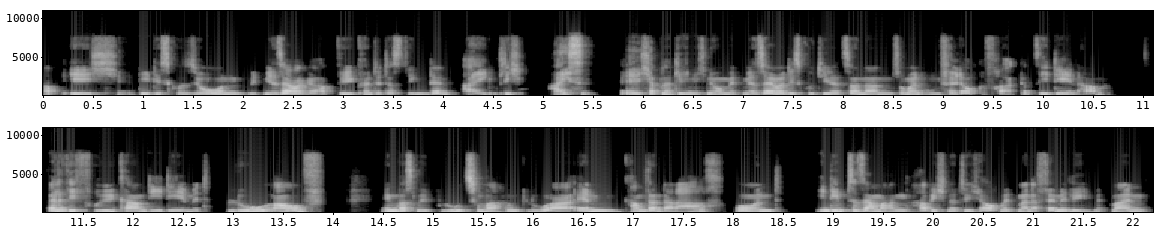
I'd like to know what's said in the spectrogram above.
habe ich die Diskussion mit mir selber gehabt, wie könnte das Ding denn eigentlich heißen? Ich habe natürlich nicht nur mit mir selber diskutiert, sondern so mein Umfeld auch gefragt, ob sie Ideen haben. Relativ früh kam die Idee mit Blue auf, irgendwas mit Blue zu machen. Blue AM kam dann danach und in dem Zusammenhang habe ich natürlich auch mit meiner Family, mit meinen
